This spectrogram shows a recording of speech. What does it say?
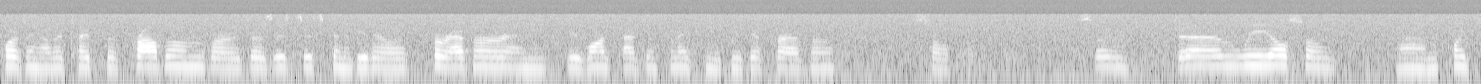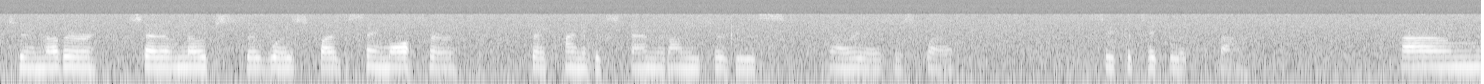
causing other types of problems, or does it, it's going to be there forever, and you want that information to be there forever, so forth. So uh, we also um, pointed to another set of notes that was by the same author that kind of expanded on each of these areas as well. So you could take a look at that. Um,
